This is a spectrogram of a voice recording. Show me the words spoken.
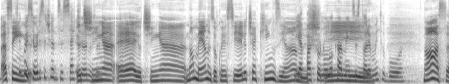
assim. Você conheceu ele, você tinha 17 Eu anos, né? tinha, é, eu tinha, não menos, eu conheci ele, eu tinha 15 anos. E apaixonou loucamente, essa história é muito boa. Nossa,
